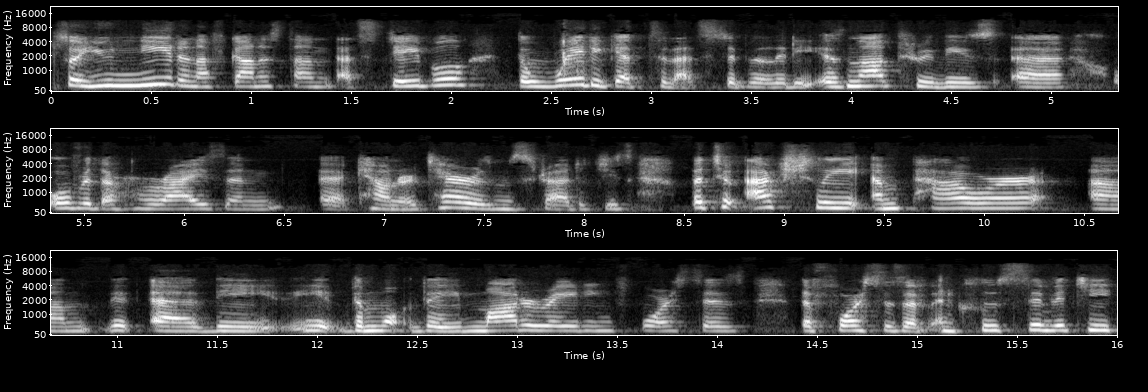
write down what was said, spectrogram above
So you need an Afghanistan that's stable. The way to get to that stability is not through these uh, over-the-horizon uh, counterterrorism strategies, but to actually empower um, the, uh, the, the, the moderating forces, the forces of inclusivity.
